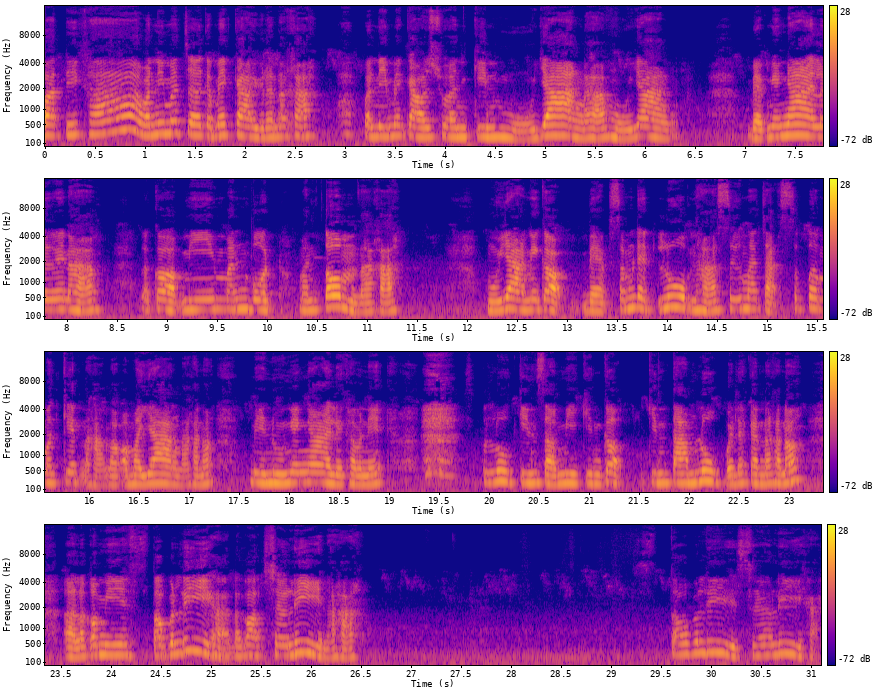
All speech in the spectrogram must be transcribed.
สวัสดีค่ะ วันนี้มาเจอกับแม่กาวอีกแล้วนะคะ วันนี้แม่กาวชวนกินหมูย่างนะคะ หมูย่างแบบง่าย ๆเลยนะคะ แล้วก็มีมันบดมันต้มนะคะ หมูย่างนี่ก็แบบสำเร็จรูปนะคะ ซื้อมาจากซูเปอร์มาร์เก็ตนะคะ เราเอามาย่างนะคะเนาะเมนูง่าย ๆ เลยค่ะวันนี้ ลูกกินสามีกินก็กินตามลูกไปแล้วกันนะคะเนาะอ่าแล้วก็มีสตรอเบอรี่ค่ะ แล้วก็เชอร์รี่นะคะ ตรอเบอรี่เชอร์รี่ค่ะ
